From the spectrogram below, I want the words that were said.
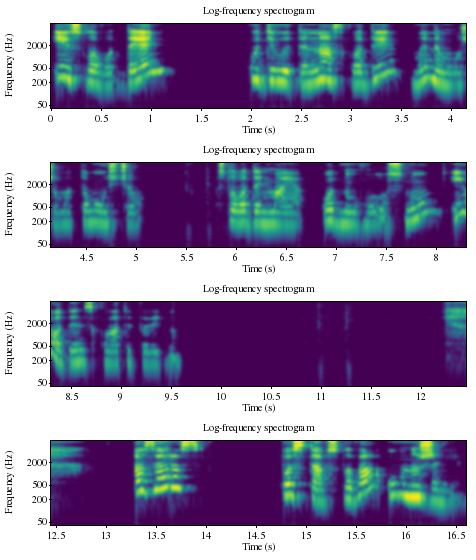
І слово день поділити на склади ми не можемо, тому що слово день має одну голосну і один склад відповідно. А зараз постав слова у множині.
